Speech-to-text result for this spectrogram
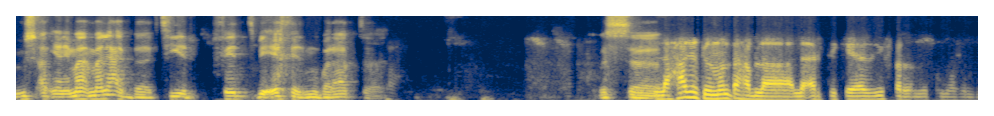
مش يعني ما ما لعب كثير فات بآخر مباراة بس لحاجة المنتخب. لارتكاز يفترض إنه يكون موجود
